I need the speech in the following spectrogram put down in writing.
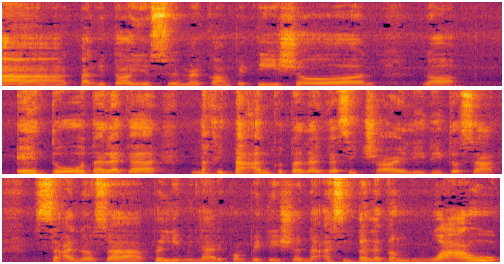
ah uh, pag ito yung swimmer competition no eto talaga nakitaan ko talaga si Charlie dito sa sa ano sa preliminary competition na as in talagang wow.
